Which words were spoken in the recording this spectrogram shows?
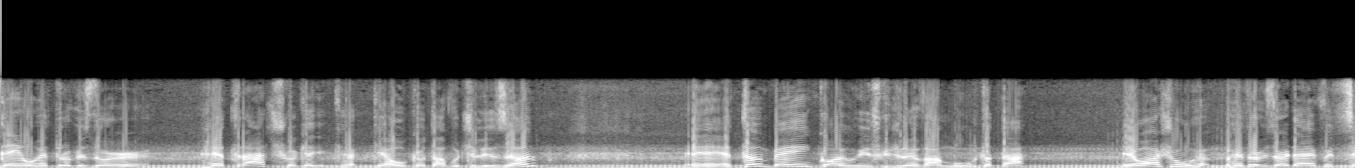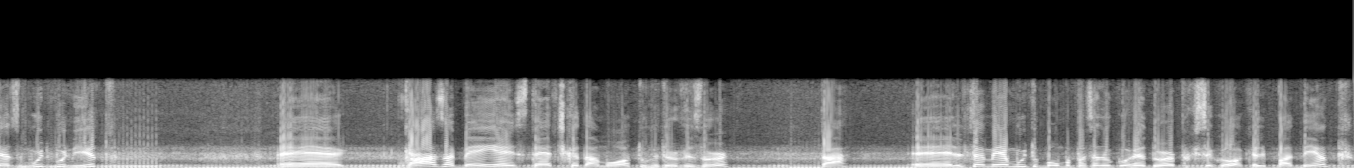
tem um retrovisor retrátil, que, que é o que eu estava utilizando. É, também corre o risco de levar multa, tá? Eu acho o retrovisor da F800 muito bonito. É, casa bem a estética da moto, o retrovisor, tá? É, ele também é muito bom para passar no corredor, porque você coloca ele para dentro,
